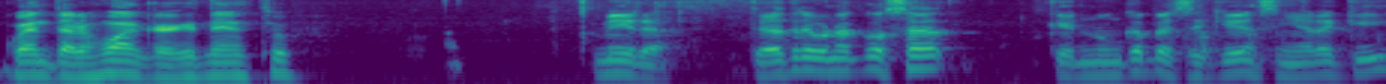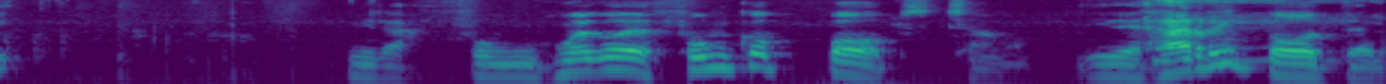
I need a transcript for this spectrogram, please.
Cuéntale, Juanca, ¿qué tienes tú? Mira, te voy a traer una cosa que nunca pensé que iba a enseñar aquí. Mira, fue un juego de Funko Pops, chamo. Y de Harry Potter.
